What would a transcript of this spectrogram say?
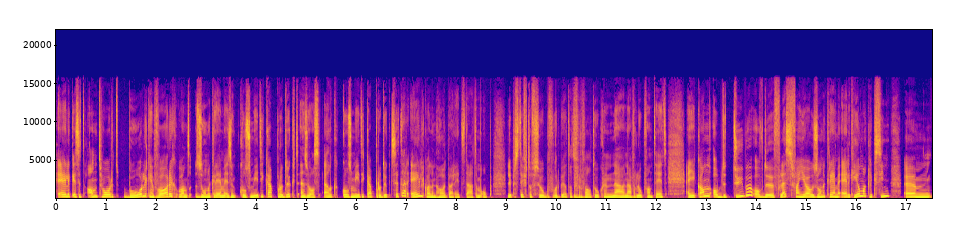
eigenlijk is het antwoord behoorlijk eenvoudig, want zonnecrème is een cosmetica-product. En zoals elk cosmetica-product zit daar eigenlijk wel een houdbaarheidsdatum op. Lippenstift of zo bijvoorbeeld, dat vervalt ook na, na verloop van tijd. En je kan op de tube of de fles van jouw zonnecrème eigenlijk heel makkelijk zien... Um,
